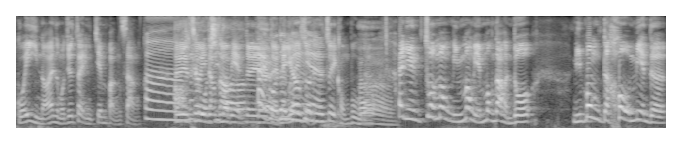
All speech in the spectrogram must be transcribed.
鬼影哦，还是怎么，就在你肩膀上。嗯，对，有一张照片，对对对，每个人都说那是最恐怖的嗯。哎，你做梦，你梦也梦到很多，你梦的后面的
